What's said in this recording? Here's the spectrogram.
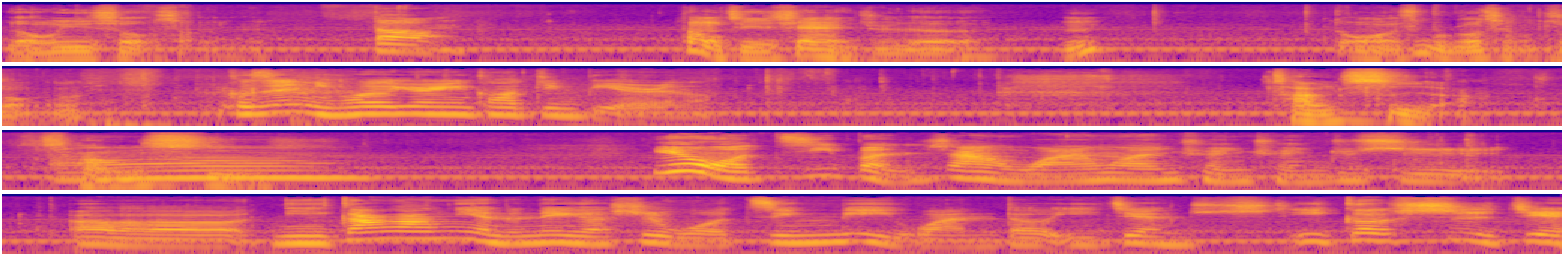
容易受伤的。懂。但我其实现在也觉得，嗯，我还是不够强壮啊。可是你会愿意靠近别人啊？尝试啊，尝试。哦。因为我基本上完完全全就是。呃，你刚刚念的那个是我经历完的一件一个事件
